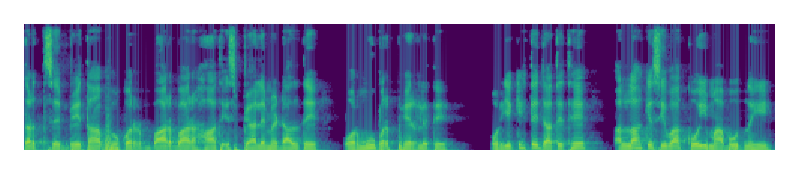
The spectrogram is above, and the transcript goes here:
درد سے بےتاب ہو کر بار بار ہاتھ اس پیالے میں ڈالتے اور منہ پر پھیر لیتے۔ اور یہ کہتے جاتے تھے، اللہ کے سوا کوئی معبود نہیں،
